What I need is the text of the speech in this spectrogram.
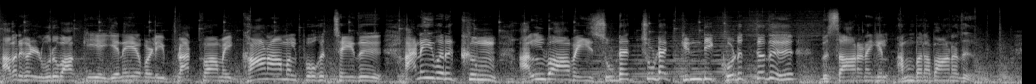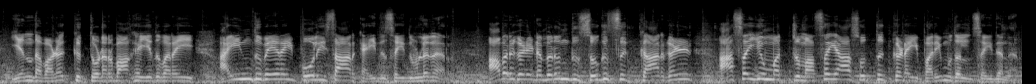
அவர்கள் உருவாக்கிய இணையவழி பிளாட்ஃபார்மை காணாமல் போகச் செய்து அனைவருக்கும் அல்வாவை சுட சுட கிண்டி கொடுத்தது விசாரணையில் அம்பரமானது. எந்த வழக்கு தொடர்பாக இதுவரை ஐந்து பேரை போலீசார் கைது செய்துள்ளனர். அவர்களிடமிருந்து சொகுசு கார்கள் அசையும் மற்றும் அசையா சொத்துக்களை பறிமுதல் செய்தனர்.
